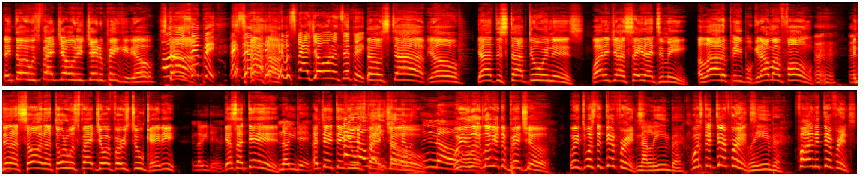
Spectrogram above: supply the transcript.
they thought it was Fat Joe and it's Jada Pinkett, yo? Oh, stop. On Ozempic. They said it was Fat Joe and on Ozempic. No, stop, yo. Y'all have to stop doing this. Why did y'all say that to me? A lot of people. Get out my phone. And then I saw it and I thought it was Fat Joe at first too, Keity. No, you didn't. Yes, I did. No, you didn't. I did think Ain't it was no way Fat you thought that Joe. was- no. Wait, look, look at the picture. Wait, what's the difference? Now lean back. What's the difference? Lean back. Find the difference.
